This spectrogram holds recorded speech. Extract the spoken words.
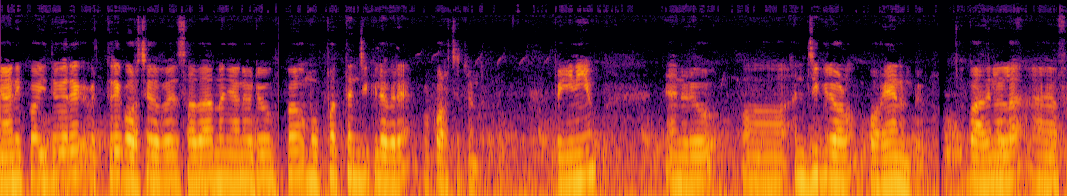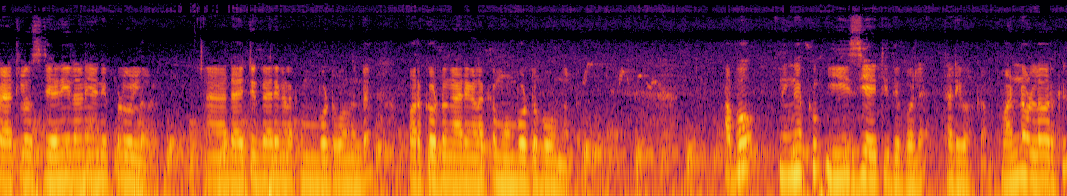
ഞാനിപ്പോൾ ഇതുവരെ ഇത്ര കുറച്ചത് സാധാരണ ഞാനൊരു ഇപ്പോൾ മുപ്പത്തഞ്ച് കിലോ വരെ കുറച്ചിട്ടുണ്ട്. അപ്പോൾ ഇനിയും ഞാനൊരു അഞ്ച് കിലോളം കുറയാനുണ്ട്. അപ്പോൾ അതിനുള്ള ഫാറ്റ് ലോസ് ജേണിയിലാണ് ഞാൻ ഇപ്പോഴും ഉള്ളത്. ഡയറ്റും കാര്യങ്ങളൊക്കെ മുമ്പോട്ട് പോകുന്നുണ്ട്. വർക്കൗട്ടും കാര്യങ്ങളൊക്കെ മുമ്പോട്ട് പോകുന്നുണ്ട്. അപ്പോൾ നിങ്ങൾക്കും ഈസി ആയിട്ട് ഇതുപോലെ തടി കുറക്കാം. വണ്ണമുള്ളവർക്ക്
